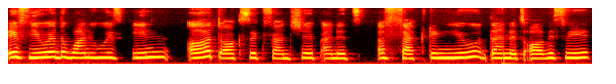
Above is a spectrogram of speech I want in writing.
if you are the one who is in a toxic friendship and it's affecting you, then it's obviously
